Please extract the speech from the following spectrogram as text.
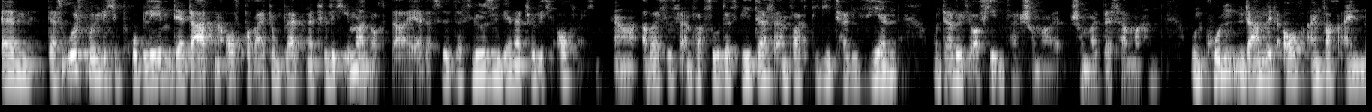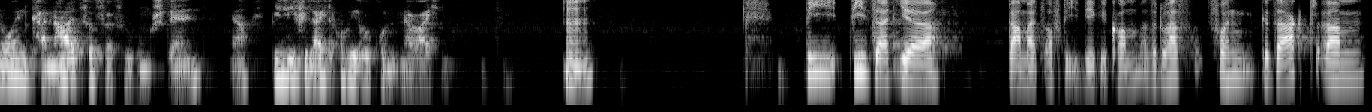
Ähm, das ursprüngliche Problem der Datenaufbereitung bleibt natürlich immer noch da, ja. Das, das lösen wir natürlich auch nicht, ja. Aber es ist einfach so, dass wir das einfach digitalisieren und dadurch auf jeden Fall schon mal, schon mal besser machen. Und Kunden damit auch einfach einen neuen Kanal zur Verfügung stellen, ja, wie sie vielleicht auch ihre Kunden erreichen. Mhm. Wie, wie seid ihr damals auf die Idee gekommen? Also du hast vorhin gesagt, ähm,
